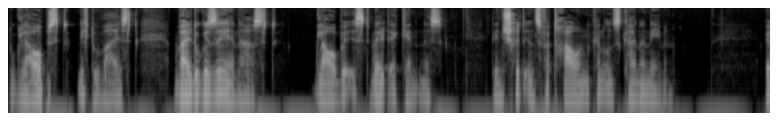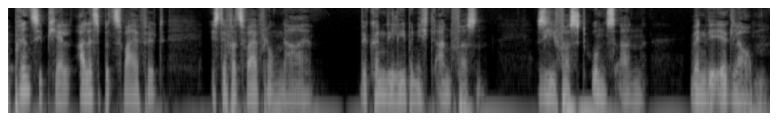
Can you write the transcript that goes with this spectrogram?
du glaubst, nicht du weißt, weil du gesehen hast. Glaube ist Welterkenntnis. Den Schritt ins Vertrauen kann uns keiner nehmen. Wer prinzipiell alles bezweifelt, ist der Verzweiflung nahe. Wir können die Liebe nicht anfassen, sie fasst uns an, wenn wir ihr glauben.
